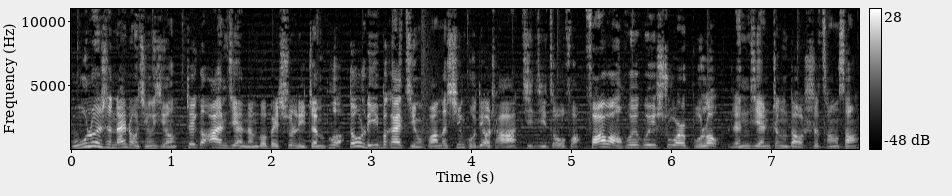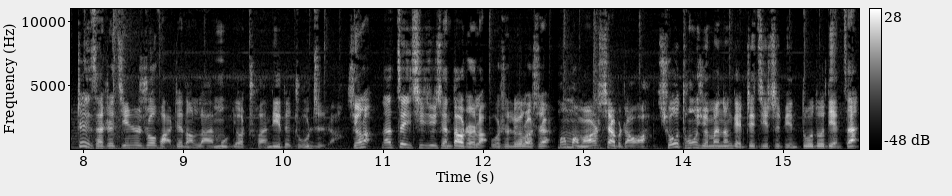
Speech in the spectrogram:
无论是哪种情形，这个案件能够被顺利侦破，都离不开警方的辛苦调查、积极走访。法网恢恢，疏而不漏，人间正道是沧桑，这才是今日说法这档栏目要传递的主旨啊！行了，那这期就先到这了。我是刘老师，摸摸毛吓不着啊！求同学们能给这期视频多多点赞，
